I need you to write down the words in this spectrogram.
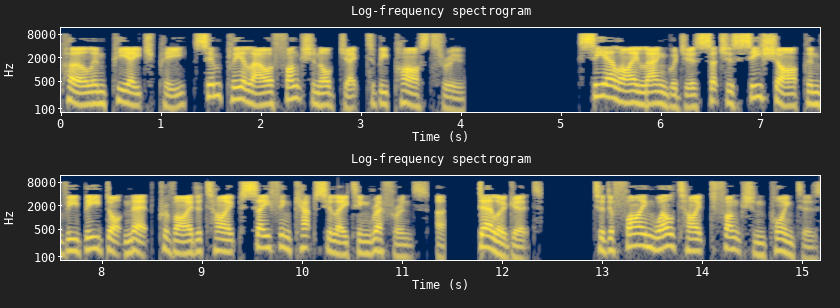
Perl and PHP, simply allow a function object to be passed through. CLI languages such as C-Sharp and VB.NET provide a type-safe encapsulating reference, a delegate, to define well-typed function pointers.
